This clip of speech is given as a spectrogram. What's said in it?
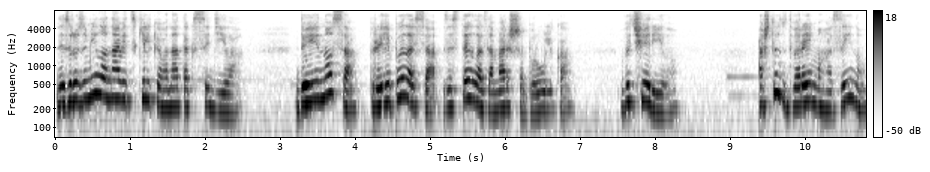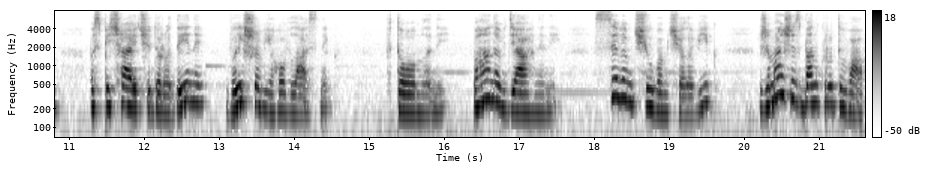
Не зрозуміла навіть, скільки вона так сиділа. До її носа приліпилася, застигла замерша бурулька. Вечеріло. Аж тут з дверей магазину, поспішаючи до родини, вийшов його власник. Втомлений, погано вдягнений, з сивим чубом чоловік, вже майже збанкрутував,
